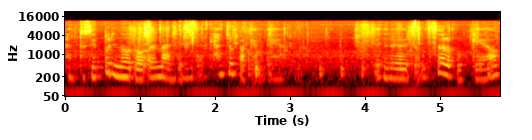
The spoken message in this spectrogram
한 두세 뿌리 넣어도 얼마 안 됩니다 줌밖에 안 돼요 얘들을 좀 썰어 볼게요.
